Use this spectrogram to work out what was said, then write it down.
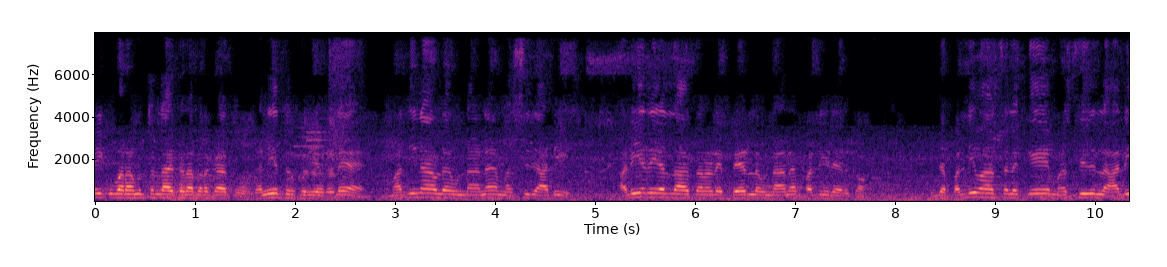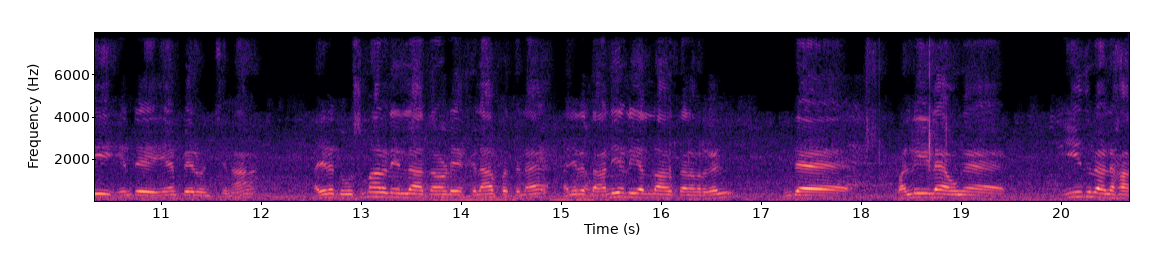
வலைக்கும் வரமத்துல்லாஹி தலா பரகாத்தும் கண்ணியத்திற்குரியவர்களே மதீனாவில் உண்டான மஸ்ஜித் அடி அடியலை அல்லா தன்னுடைய பேரில் உண்டான பள்ளியில் இருக்கும். இந்த பள்ளிவாசலுக்கு மஸ்ஜிதுல் அலி என்று ஏன் பேர் வந்துச்சுன்னா அதிரத்து உஸ்மான் அலி அல்லா தன்னுடைய கிலாஃபத்தில் அதிரத்து அலி அலி அல்லாஹான் அவர்கள் இந்த பள்ளியில் அவங்க ஈதுல் அலஹா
